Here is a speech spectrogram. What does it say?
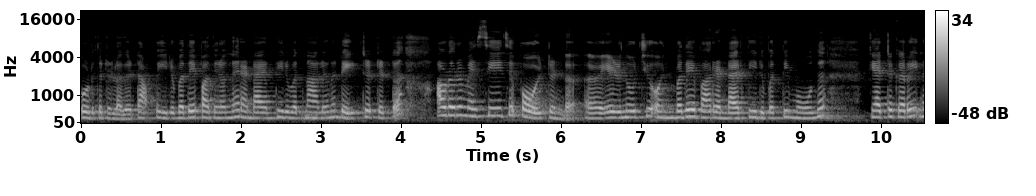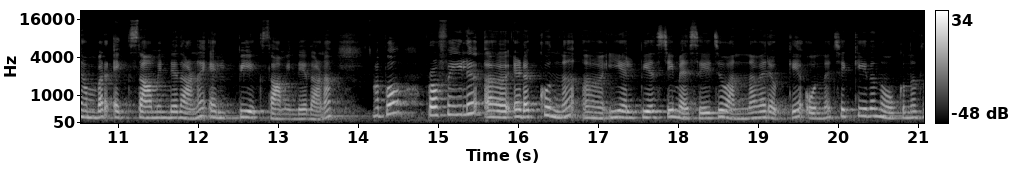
കൊടുത്തിട്ടുള്ളത് കേട്ടോ. അപ്പോൾ ഇരുപത് പതിനൊന്ന് രണ്ടായിരത്തി ഇരുപത്തിനാലിന് ഡേറ്റ് ഇട്ടിട്ട് അവിടെ ഒരു മെസ്സേജ് പോയിട്ടുണ്ട്. എഴുന്നൂറ്റി ഒൻപത് ബാർ രണ്ടായിരത്തി ഇരുപത്തി മൂന്ന് കാറ്റഗറി നമ്പർ എക്സാമിന്റേതാണ് എൽ പി എക്സാമിന്റേതാണ്. അപ്പോൾ പ്രൊഫൈൽ ഇടക്കൊന്ന് ഈ L P S T message വന്നവരൊക്കെ ഒന്ന് ചെക്ക് ചെയ്ത് നോക്കുന്നത്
